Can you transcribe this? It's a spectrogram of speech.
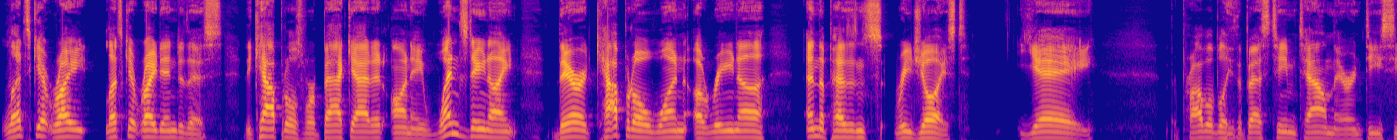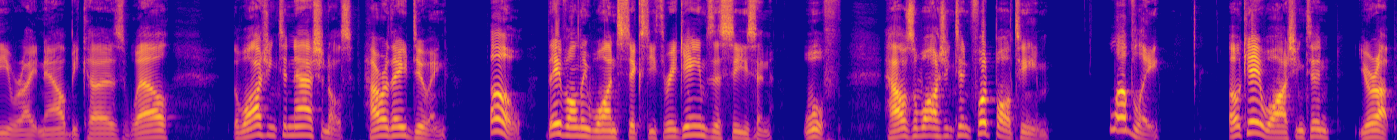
let's get right let's get right into this. The Capitals were back at it on a Wednesday night there at Capital One Arena, and the peasants rejoiced. Yay. They're probably the best team town there in DC right now because, well, the Washington Nationals, how are they doing? Oh, they've only won 63 games this season. Woof. How's the Washington football team? Lovely. Okay, Washington, you're up.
